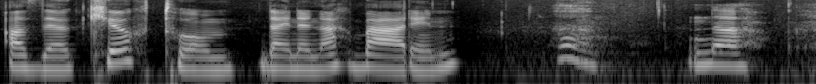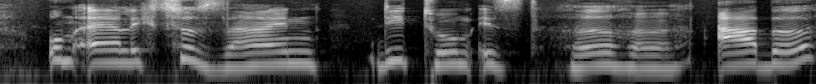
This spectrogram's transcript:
als der Kirchturm, deine Nachbarin? Na, um ehrlich zu sein, die Turm ist höher, aber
